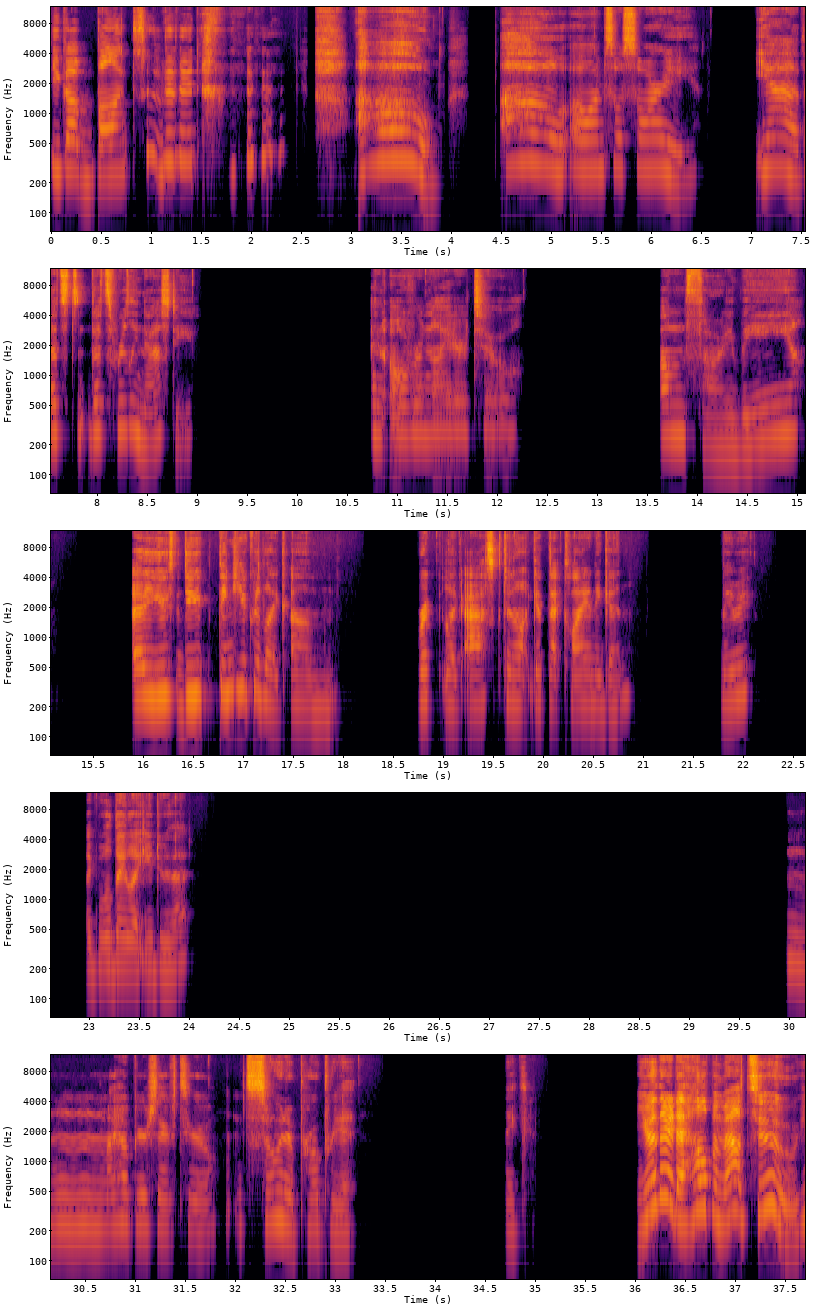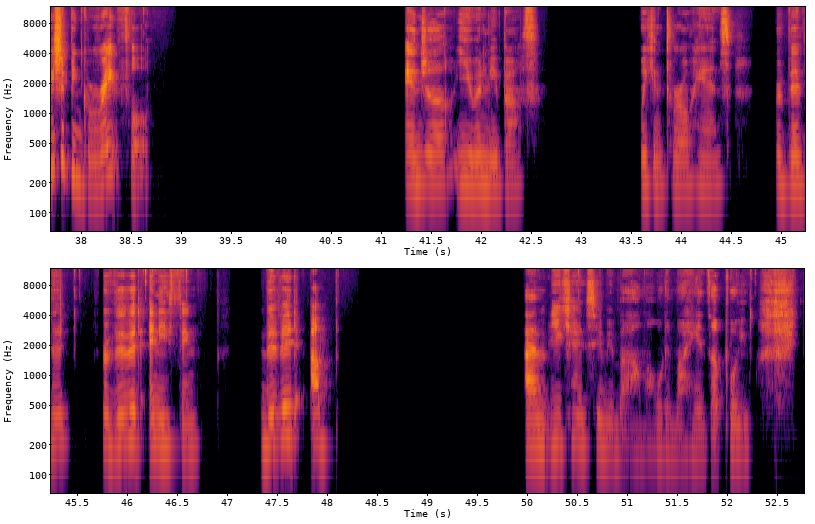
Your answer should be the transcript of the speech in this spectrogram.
You got bonked, Vivid. Oh. Oh, oh, I'm so sorry. Yeah, that's that's really nasty. An overnighter too. I'm sorry, B. Are you do you think you could like um rec- like ask to not get that client again? Maybe? Like will they let you do that? Mm, I hope you're safe too. It's so inappropriate. Like you're there to help him out too. He should be grateful. Angelo, you and me both. We can throw hands for Vivid, for Vivid anything. Vivid up. Um, you can't see me, but I'm holding my hands up for you.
